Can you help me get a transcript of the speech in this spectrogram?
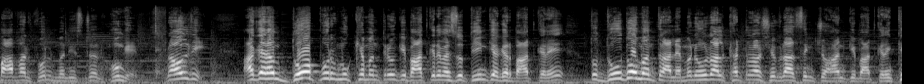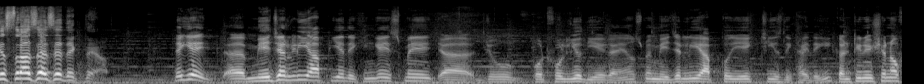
पावरफुल मिनिस्टर होंगे। राहुल जी अगर हम दो पूर्व मुख्यमंत्रियों की बात करें वैसे तो तीन की अगर बात करें तो दो दो मंत्रालय मनोहर लाल खट्टर और शिवराज सिंह चौहान की बात करें किस तरह से इसे देखते हैं आप? देखिए मेजरली आप ये देखेंगे इसमें जो पोर्टफोलियो दिए गए हैं उसमें मेजरली आपको ये एक चीज़ दिखाई देगी कंटिन्यूशन ऑफ़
